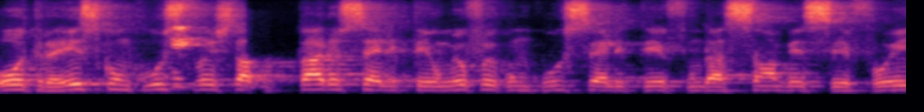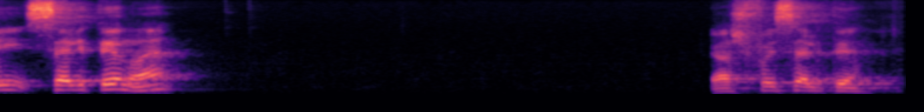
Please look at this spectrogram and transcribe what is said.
Outra, esse concurso foi estatutário CLT. O meu foi concurso CLT, Fundação ABC. Foi CLT, não é? Eu acho que foi CLT.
